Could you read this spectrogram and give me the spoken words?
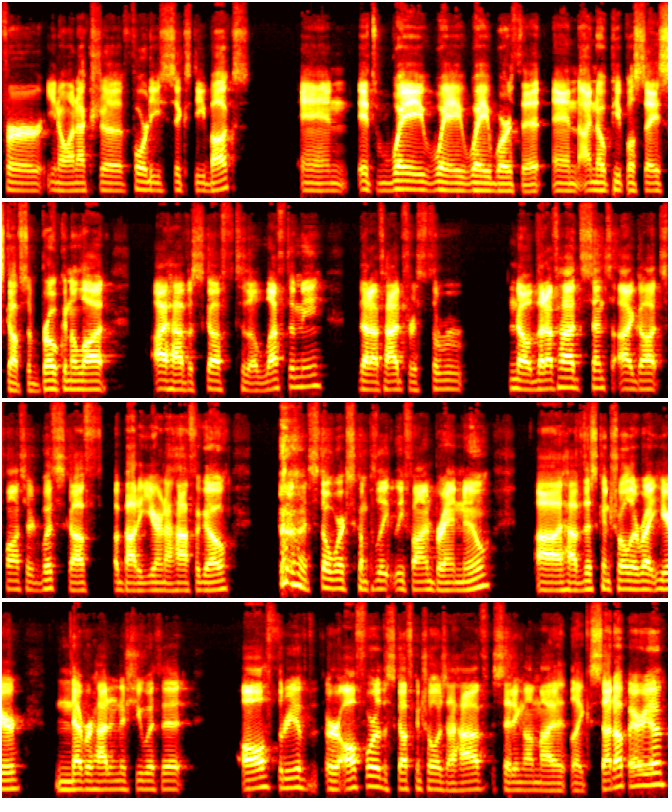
for you know an extra 40 60 bucks and it's way way way worth it and i know people say scuffs have broken a lot. I have a scuff to the left of me that i've had for three no that i've had since i got sponsored with Scuff about a year and a half ago. It still works completely fine brand new. Uh, i have this controller right here never had an issue with it. All three of or all four of the scuff controllers i have sitting on my like setup area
